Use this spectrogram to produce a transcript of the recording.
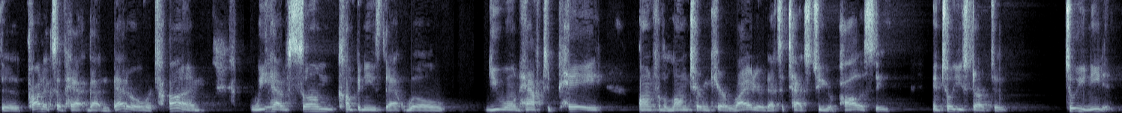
the products have ha- gotten better over time. We have some companies that will, you won't have to pay on for the long term care rider that's attached to your policy until you start to, till you need it.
